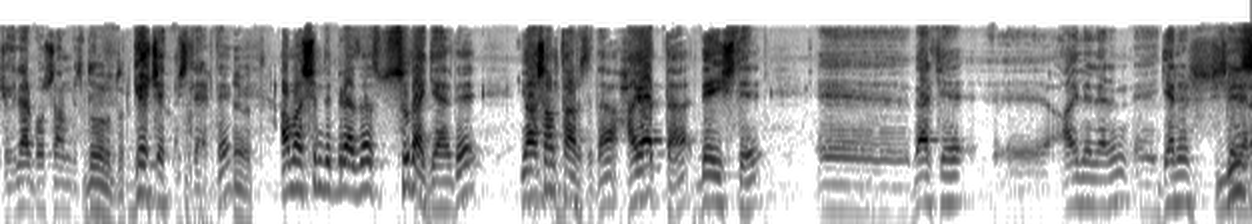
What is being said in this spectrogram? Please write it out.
Köyler boşalmıştı. Doğrudur. Göç etmişlerdi. Evet. Ama şimdi biraz da su da geldi. Yaşam tarzı da, hayat da değişti. Ee, belki ailelerin e, gelir şeyleri Biz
